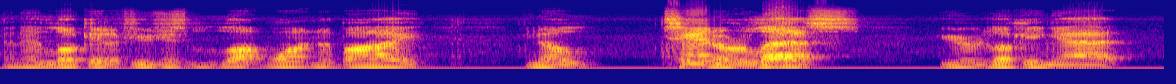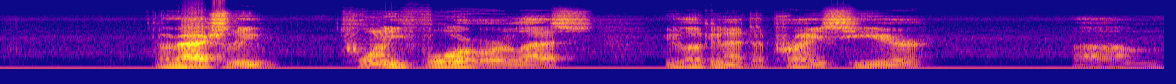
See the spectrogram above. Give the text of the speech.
and then look at if you're just wanting to buy, you know, 10 or less. You're looking at, or actually 24 or less. You're looking at the price here, um,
